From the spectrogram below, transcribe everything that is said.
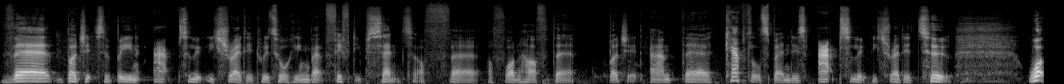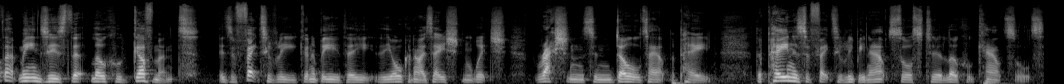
Their budgets have been absolutely shredded. We're talking about 50% off, uh, off one half of their budget, and their capital spend is absolutely shredded too. What that means is that local government is effectively going to be the, the organisation which rations and doles out the pain. The pain has effectively been outsourced to local councils.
